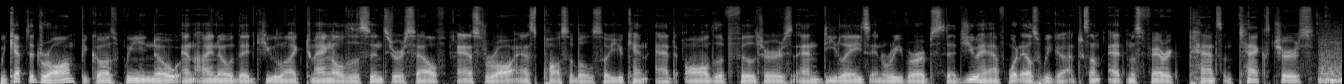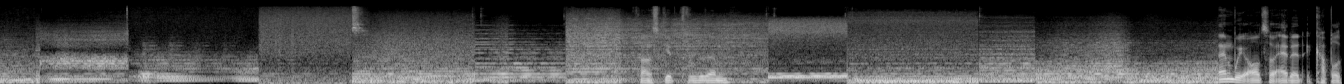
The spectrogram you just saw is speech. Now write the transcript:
We kept it raw because we know and I know that you like to mangle the synths yourself as raw as possible so you can add all the filters and delays and reverbs that you have. What else we got? Some atmospheric pads and textures. Gonna skip through them. Then we also added a couple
